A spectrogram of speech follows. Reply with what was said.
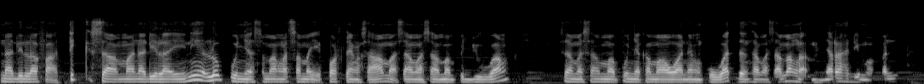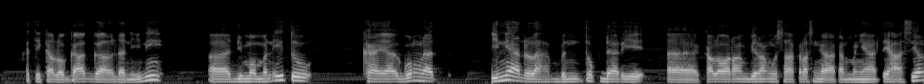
Nadila Fatik sama Nadila ini lo punya semangat sama effort yang sama. Sama-sama pejuang sama-sama punya kemauan yang kuat dan sama-sama nggak menyerah di momen ketika lo gagal. Dan ini uh, di momen itu kayak gue ngeliat ini adalah bentuk dari uh, kalau orang bilang usaha keras nggak akan mengkhianati hasil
